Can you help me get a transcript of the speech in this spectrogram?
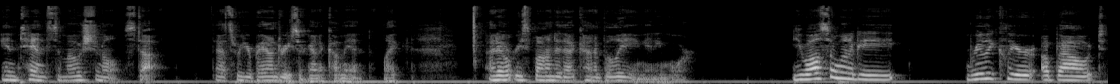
intense emotional stuff. That's where your boundaries are going to come in. Like, I don't respond to that kind of bullying anymore. You also want to be really clear about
